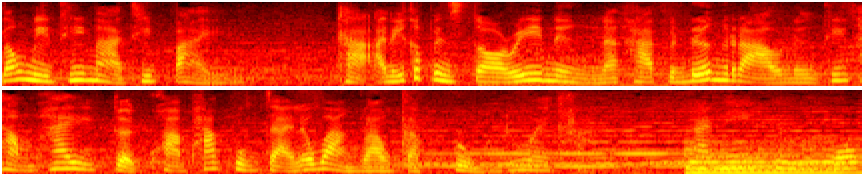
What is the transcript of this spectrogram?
ต้องมีที่มาที่ไปค่ะ อันนี้ก็เป็นสตอรี่หนึ่งนะคะ เป็นเรื่องราวหนึ่งที่ทำให้เกิดความภาคภูมิใจระหว่างเรากับกลุ่มด้วยค่ะ อันนี้คือวก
